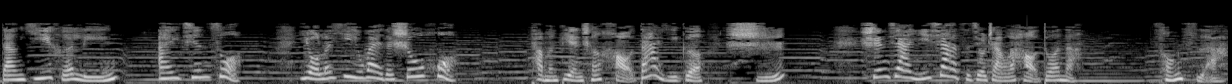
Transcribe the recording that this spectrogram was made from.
当一和零挨肩坐，有了意外的收获。他们变成好大一个十，身价一下子就涨了好多呢。从此啊，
